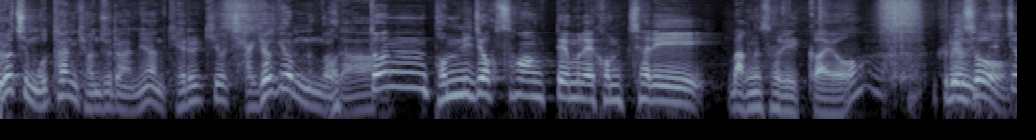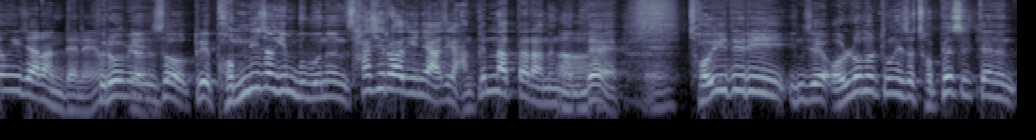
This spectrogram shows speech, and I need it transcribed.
그렇지 못한 견주라면 개를 키울 자격이 없는 거다. 어떤 법리적 상황 때문에 검찰이 망설일까요? 그래서 그 추정이 잘 안 되네요. 그러면서 그래 법리적인 부분은 사실 확인이 아직 안 끝났다라는 건데 저희들이 이제 언론을 통해서 접했을 때는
